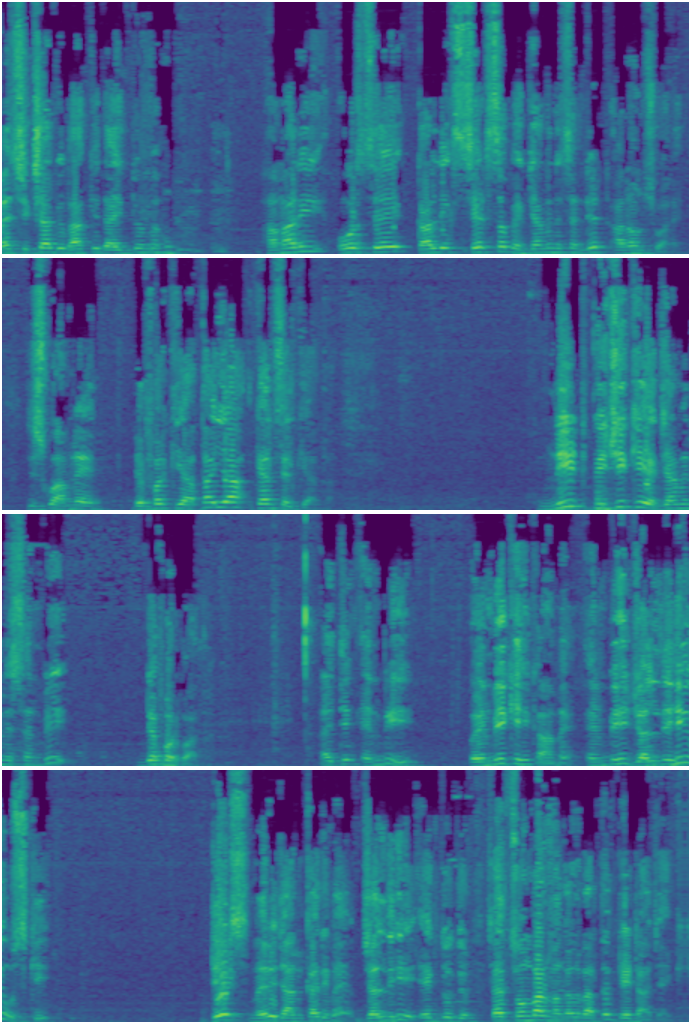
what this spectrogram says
मैं शिक्षा विभाग के दायित्व में हूँ। हमारी ओर से कल एक sets of examination date announce हुआ है, जिसको हमने डिफर किया था या कैंसिल किया था। नीट पीजी की एग्जामिनेशन भी डिफर हुआ था। आई थिंक एनबी एनबी की ही काम है। एनबी जल्दी ही उसकी डेट्स मेरी जानकारी में जल्द ही एक दो दिन, शायद सोमवार, मंगलवार तक डेट आ जाएगी।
